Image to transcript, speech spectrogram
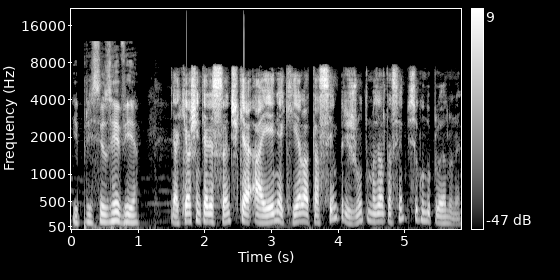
E preciso rever. E aqui eu acho interessante que a a Anne aqui, ela tá sempre junto, mas ela tá sempre em segundo plano, né?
